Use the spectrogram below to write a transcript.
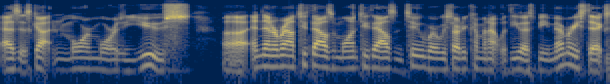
as it's gotten more and more use uh, and then around 2001, 2002, where we started coming out with USB memory sticks,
